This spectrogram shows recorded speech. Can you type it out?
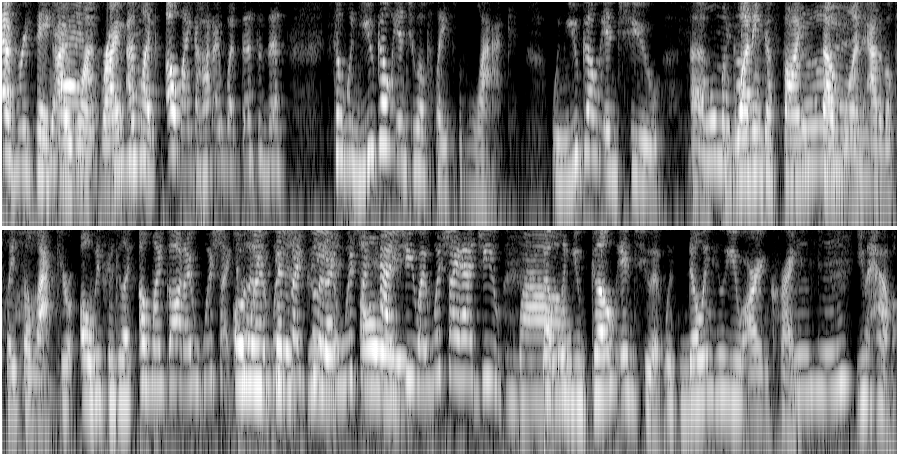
everything I want, right? I'm Mhm. like, oh my god, I want this and this. So when you go into a place with lack, when you go into um, Oh my God, wanting to find good. someone out of a place of lack, you're always gonna be like, oh my god, I wish I could, Always I wish I could, I it. wish I had you, I wish I had you. Wow. But when you go into it with knowing who you are in Christ, Mhm. you have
